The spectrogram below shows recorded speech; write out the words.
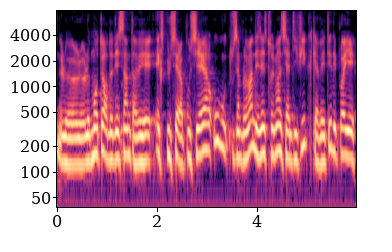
le moteur de descente avait expulsé la poussière ou tout simplement des instruments scientifiques qui avaient été déployés.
